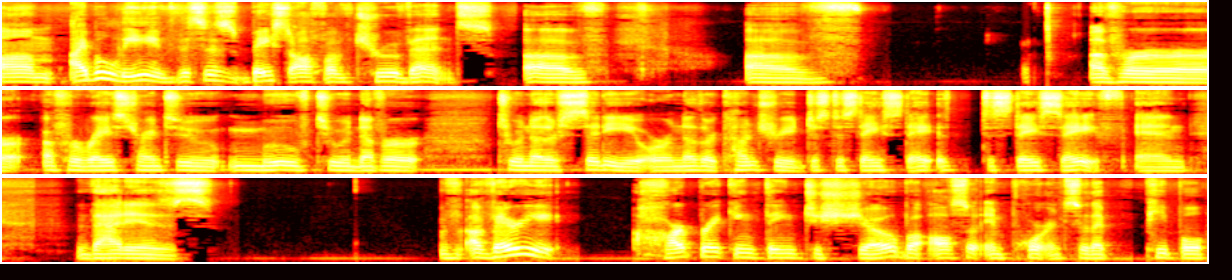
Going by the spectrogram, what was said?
um, I believe this is based off of true events of of of her of her race trying to move to another to another city or another country just to stay stay to stay safe. And that is a very heartbreaking thing to show but also important so that people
